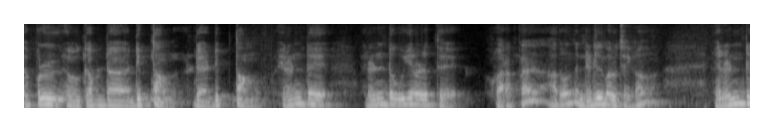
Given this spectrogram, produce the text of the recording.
டபுள் டிப்தாங் டிப்தாங் ரெண்டு ரெண்டு உயிரெழுத்து வரப்போ அது வந்து நெடில் மாதிரி வச்சுருக்கணும். ரெண்டு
